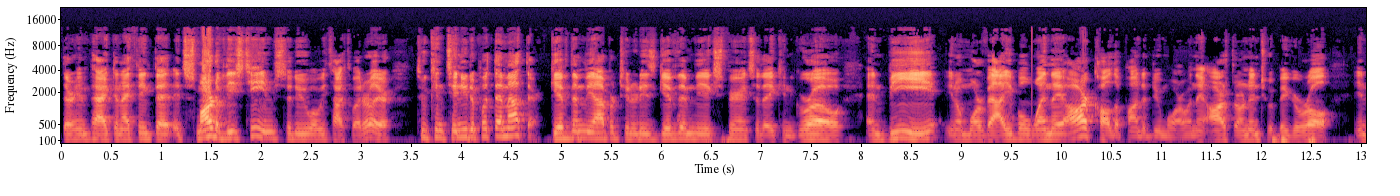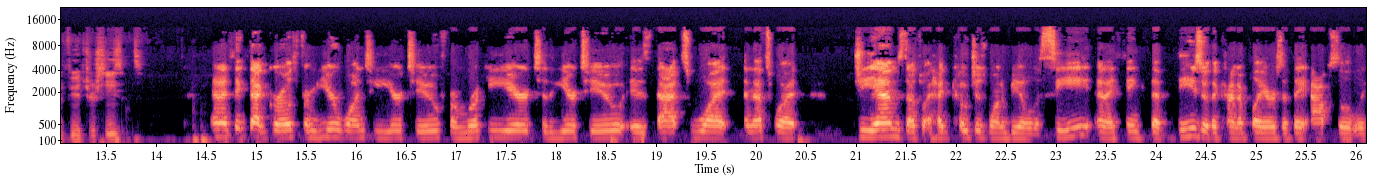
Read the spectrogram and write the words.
their impact, and I think that it's smart of these teams to do what we talked about earlier to continue to put them out there, give them the opportunities, give them the experience so they can grow and be, you know, more valuable when they are called upon to do more, when they are thrown into a bigger role in future seasons. And I think that growth from year one to year two, from rookie year to the year two, is that's what, and that's what GMs, that's what head coaches want to be able to see. And I think that these are the kind of players that they absolutely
